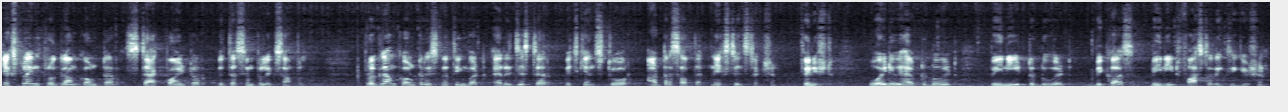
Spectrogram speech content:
explain program counter stack pointer with a simple example. Program counter is nothing but a register which can store address of the next instruction. Finished. Why do we have to do it? We need to do it because we need faster execution.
